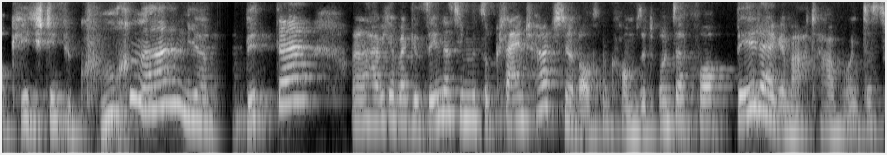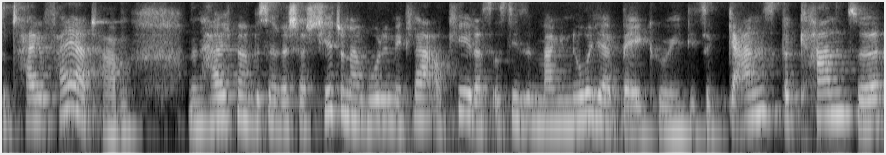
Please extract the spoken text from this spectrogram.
Okay, die stehen für Kuchen an, ja bitte. Und dann habe ich aber gesehen, dass sie mit so kleinen Törtchen rausgekommen sind und davor Bilder gemacht haben und das total gefeiert haben. Und dann habe ich mal ein bisschen recherchiert und dann wurde mir klar, okay, das ist diese Magnolia Bakery, diese ganz bekannte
